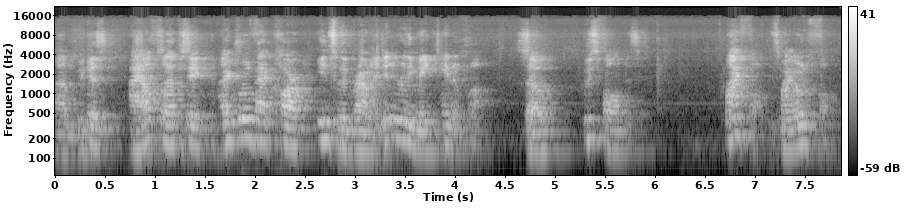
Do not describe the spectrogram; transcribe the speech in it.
Um, because I also have to say, I drove that car into the ground. I didn't really maintain it well. So, whose fault is it? My fault. It's my own fault.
